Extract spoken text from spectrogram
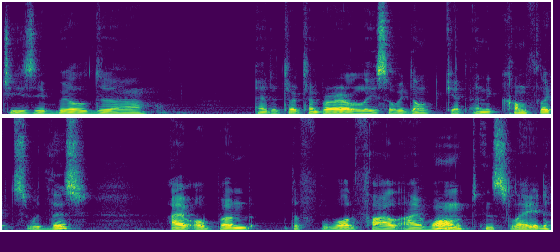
GZ build uh, editor temporarily so we don't get any conflicts with this. I've opened the WAD file I want in Slade,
